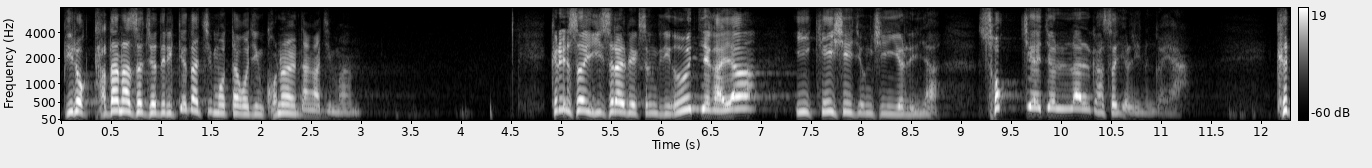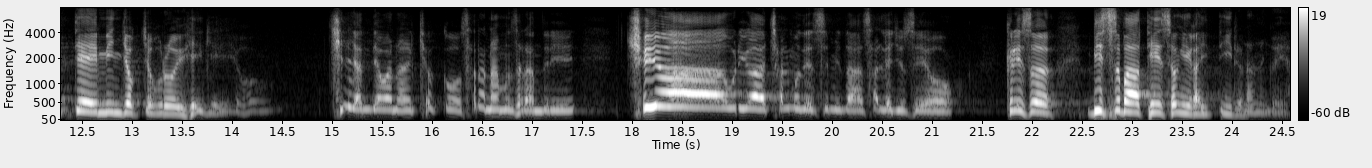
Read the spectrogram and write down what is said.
비록 닫아놔서 저들이 깨닫지 못하고 지금 고난을 당하지만 그래서 이스라엘 백성들이 언제 가야 이 계시의 정신이 열리냐? 속죄절 날 가서 열리는 거야. 그때 민족적으로 회개해요. 7년 대환을 겪고 살아남은 사람들이 주여 우리가 잘못했습니다. 살려주세요. 그래서 미스바 대성회가 이때 일어나는 거예요.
